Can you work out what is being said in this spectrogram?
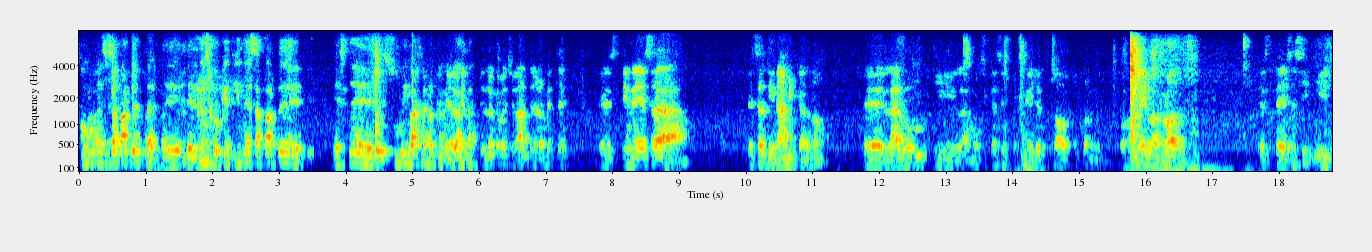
¿cómo es esa parte de- de- del disco que tiene esa parte de este sub y baja, ¿no? Que me Es lo encanta. que, es lo que mencionaba anteriormente, es- tiene esa, esas dinámicas, ¿no? Eh, el álbum y la música siempre que yo he tocado aquí con, con Brothers, este, es así, y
